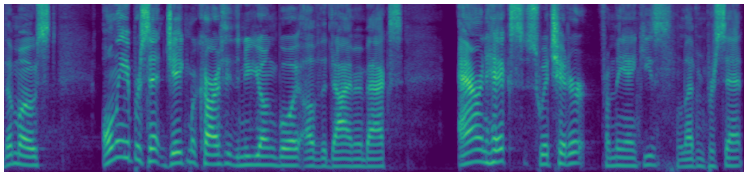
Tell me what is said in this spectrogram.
the most? Only 8% Jake McCarthy, the new young boy of the Diamondbacks. Aaron Hicks, switch hitter from the Yankees, 11%.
